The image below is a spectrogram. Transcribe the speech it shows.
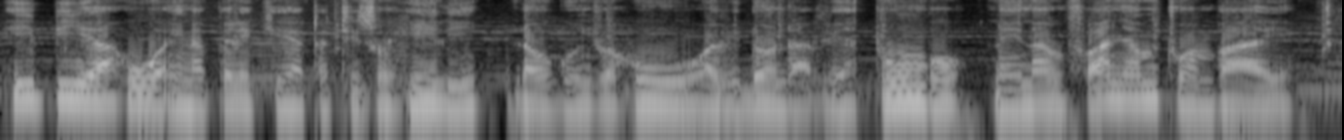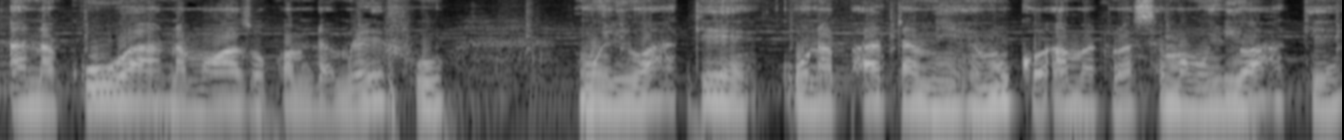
Hii pia huwa inapelekea tatizo hili la ugonjwa huu wa vidonda vya tumbo, na inamfanya mtu ambaye anakuwa na mawazo kwa muda mrefu mwili wake unapata mihemko ama tunasema mwili wake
